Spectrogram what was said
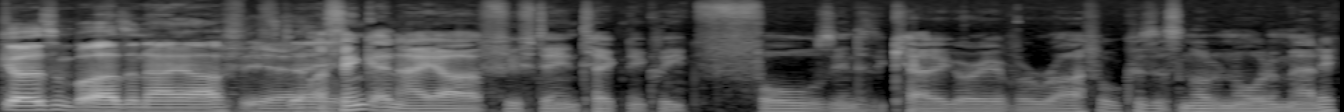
goes and buys an AR-15. Yeah, I think an AR-15 technically falls into the category of a rifle because it's not an automatic.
